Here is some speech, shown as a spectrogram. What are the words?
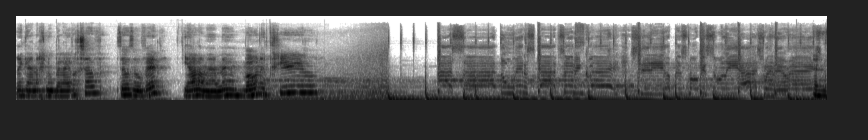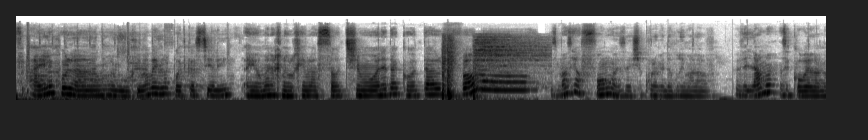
רגע, אנחנו ב-live עכשיו? זהו, זה עובד? יאללה, מהמם, בואו נתחיל. אז היי לכולם, וברוכים הבאים לפודקאסט שלי. היום אנחנו הולכים לעשות שמונה דקות על פומו. אז מה זה הפומו הזה שכולם מדברים עליו? ולמה זה קורה לנו?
